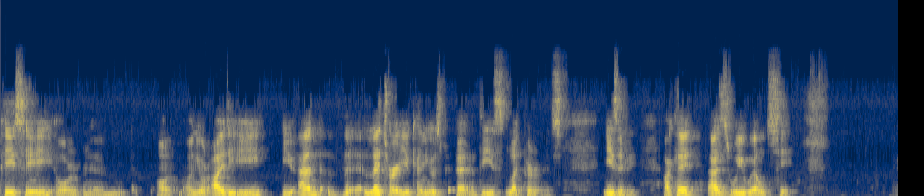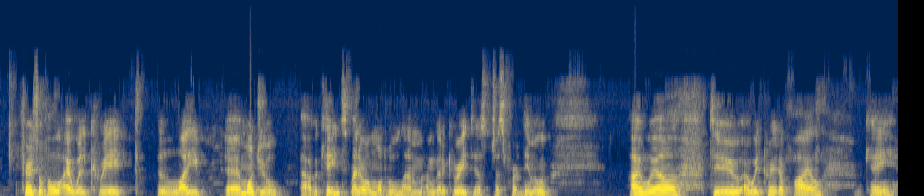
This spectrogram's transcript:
PC or um, on, on your IDE you, and the, later you can use uh, these libraries easily. Okay as we will see. First of all I will create a lib uh, module. Uh, okay it's manual module. I'm, I'm gonna create this just for demo. I will do I will create a file. Okay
